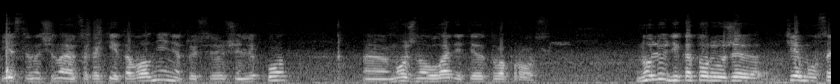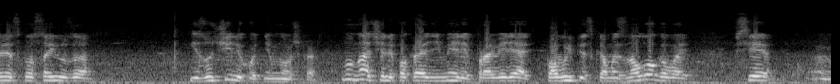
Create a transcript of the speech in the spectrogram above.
если начинаются какие-то волнения, то есть очень легко э, можно уладить этот вопрос. Но люди, которые уже тему Советского Союза изучили хоть немножко, ну, начали, по крайней мере, проверять по выпискам из налоговой все э,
